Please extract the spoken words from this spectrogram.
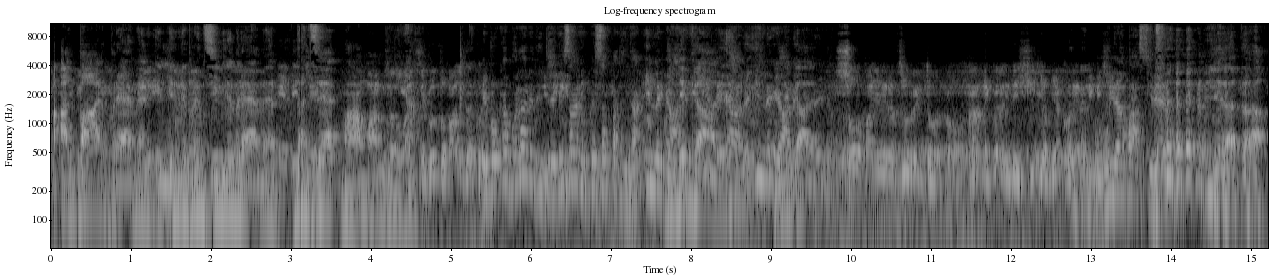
Al bar Bremer, l'irreprensibile Bremer. Da zero. Mamma mia. Il vocabolario di Trevisani in questa partita illegale. Illegale. Illegale, illegale. Illegale. Solo paglie nerazzurre intorno, tranne quella di De Sciglio bianco-nera di Non vicino. gliela passi, vero? Non gliela dà.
